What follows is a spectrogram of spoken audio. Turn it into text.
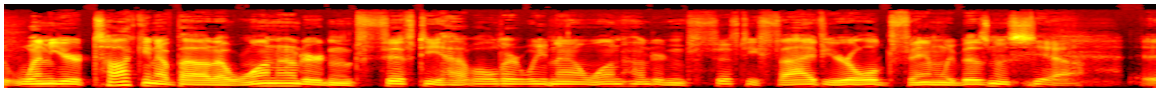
when you're talking about a 150, how old are we now? 155 year old family business Yeah. Uh,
